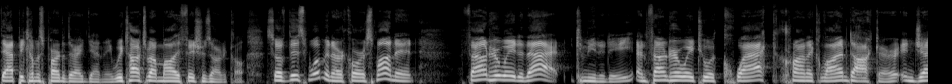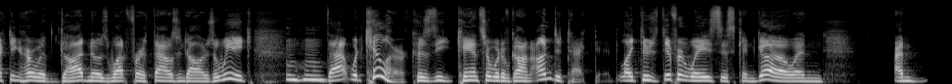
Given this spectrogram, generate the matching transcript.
That becomes part of their identity. We talked about Molly Fischer's article. So if this woman, our correspondent, found her way to that community and found her way to a quack chronic Lyme doctor, injecting her with God knows what for a thousand dollars a week, mm-hmm. that would kill her because the cancer would have gone undetected. Like there's different ways this can go, and I'm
